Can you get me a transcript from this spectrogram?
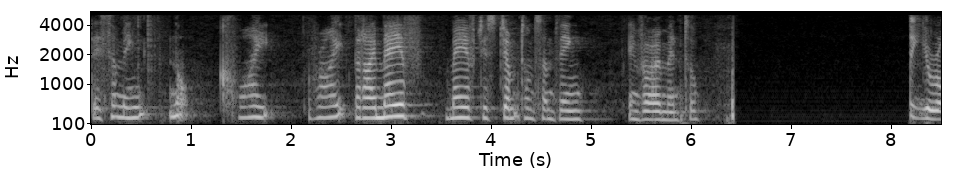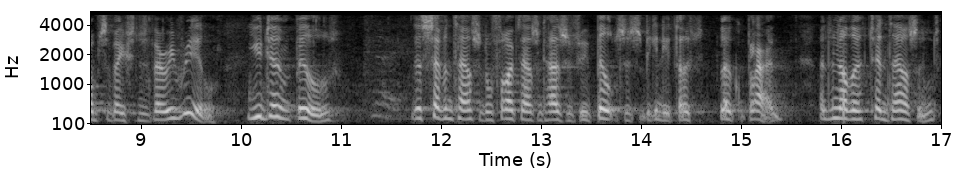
there's something not quite right. But I may have may have just jumped on something environmental. Think your observation is very real. You don't build the 7,000 or 5,000 houses we've built since the beginning of the local plan and another 10,000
